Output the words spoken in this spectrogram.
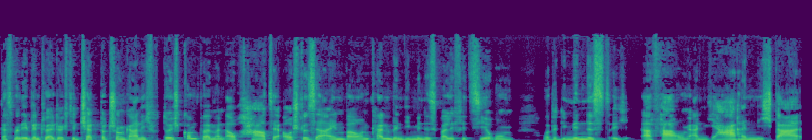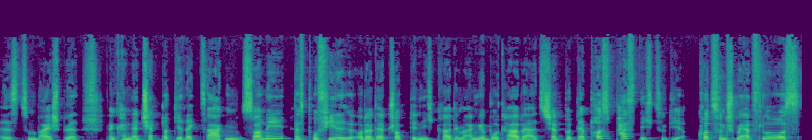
dass man eventuell durch den Chatbot schon gar nicht durchkommt, weil man auch harte Ausschlüsse einbauen kann, wenn die Mindestqualifizierung oder die Mindesterfahrung an Jahren nicht da ist, zum Beispiel, dann kann der Chatbot direkt sagen, sorry, das Profil oder der Job, den ich gerade im Angebot habe als Chatbot, der Post passt nicht zu dir. Kurz und schmerzlos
